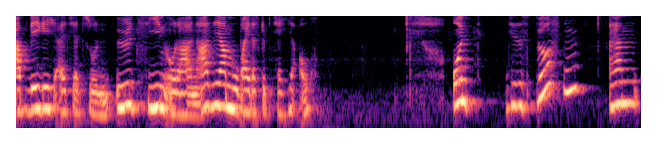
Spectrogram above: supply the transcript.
abwegig als jetzt so ein Öl ziehen oder Nasiam, wobei das gibt es ja hier auch. Und dieses Bürsten, ähm,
